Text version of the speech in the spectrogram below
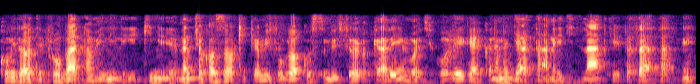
Covid alatt próbáltam így mindig, nem csak azzal, akikkel mi foglalkoztunk, ügyfelek, akár én vagy kollégák, hanem egyáltalán így látképet átlátni.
